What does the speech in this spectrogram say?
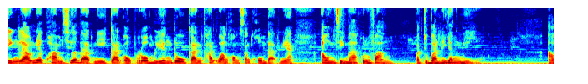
ริงๆแล้วเนี่ยความเชื่อแบบนี้การอบรมเลี้ยงดูการคาดหวังของสังคมแบบเนี้ยเอาจริงมากคุณผู้ฟัง ปัจจุบันนี้ยังมี เอา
